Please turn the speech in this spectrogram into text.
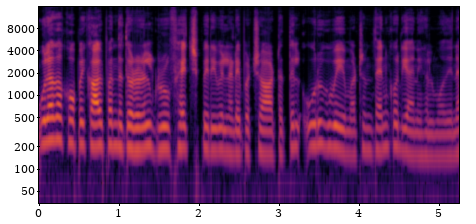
உலகக்கோப்பை கால்பந்து தொடரில் குரூப் ஹெச் பிரிவில் நடைபெற்ற ஆட்டத்தில் உருகுவே மற்றும் தென்கொரிய அணிகள் மோதின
